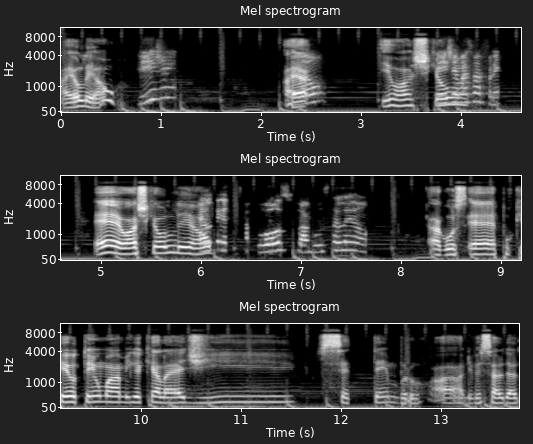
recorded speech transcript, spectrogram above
Aí é o leão? Virgem? Aí é- eu acho que é o virgem é mais pra frente. É, eu acho que é o É leão. o leão. Agosto, agosto é leão. Agosto, é, porque eu tenho uma amiga que ela é de setembro, a aniversário dela,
